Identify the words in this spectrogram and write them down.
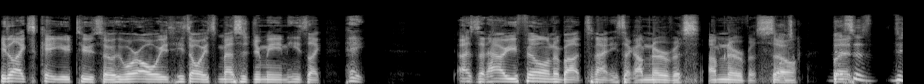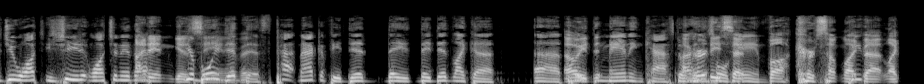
he likes KU too. So we're always he's always messaging me, and he's like, "Hey," I said, "How are you feeling about tonight?" And he's like, "I'm nervous. I'm nervous." So, but this is. Did you watch? You didn't watch any of that? I didn't get to Your boy did this. Pat McAfee did. They they did like a uh, Oh, he Peyton did- Manning cast over I heard this he whole said game. "fuck" or something like He- that, like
